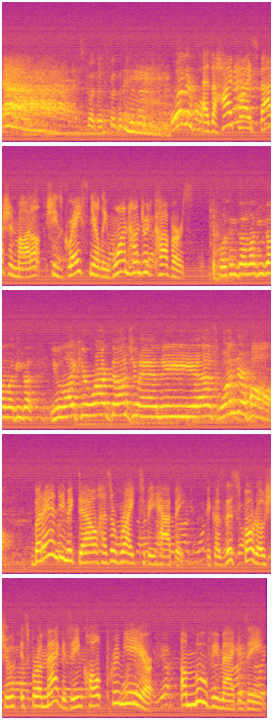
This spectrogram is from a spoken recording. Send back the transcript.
Yeah! That's good, that's good, that's good. That's wonderful. As a high-priced fashion model, she's graced nearly 100 covers. Looking good, looking good, looking good. You like your work, don't you, Andie? Yes, wonderful. But Andie McDowell has a right to be happy because this photo shoot is for a magazine called Premiere, a movie magazine.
